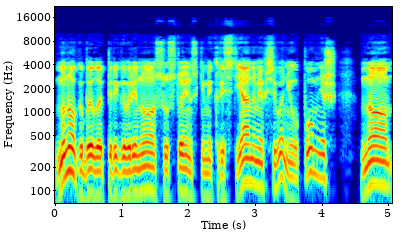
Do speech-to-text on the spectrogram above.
Много было переговорено с устоинскими крестьянами, всего не упомнишь, но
